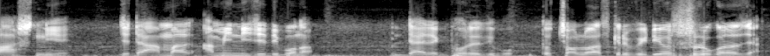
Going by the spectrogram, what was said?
বাস নিয়ে যেটা আমার আমি নিজে দিব না। ডাইরেক্ট ভরে দিব। তো চলো আজকের ভিডিও শুরু করা যাক।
